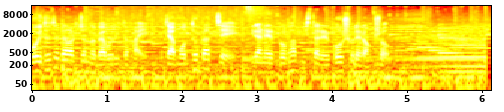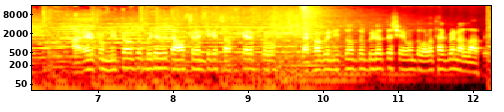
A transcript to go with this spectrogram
বৈধতা দেওয়ার জন্য ব্যবহৃত হয়, যা মধ্যপ্রাচ্যে ইরানের প্রভাব বিস্তারের কৌশলের অংশ। এরকম নিত্য নতুন ভিডিও পেতে আমার চ্যানেলটিকে সাবস্ক্রাইব করুন দেখা হবে নিত্য নতুন ভিডিওতে। সেই মতো ভালো থাকবেন। আল্লাহ হাফেজ।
